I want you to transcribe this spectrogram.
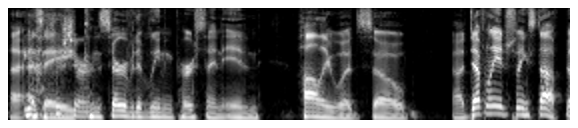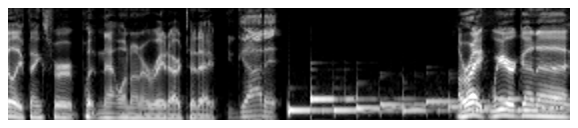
uh, yeah, as a sure. conservative leaning person in Hollywood. So Uh, definitely interesting stuff. Billy, thanks for putting that one on our radar today. You got it. All right, we are going to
